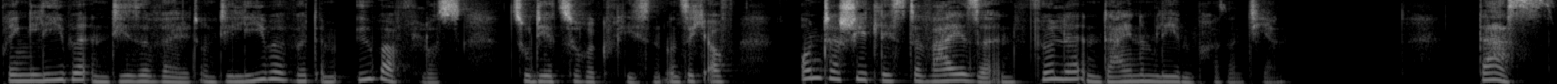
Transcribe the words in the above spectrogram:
Bring Liebe in diese Welt und die Liebe wird im Überfluss zu dir zurückfließen und sich auf unterschiedlichste Weise in Fülle in deinem Leben präsentieren. Das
